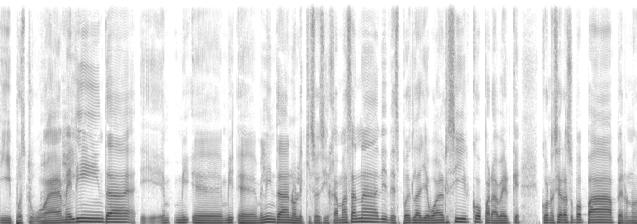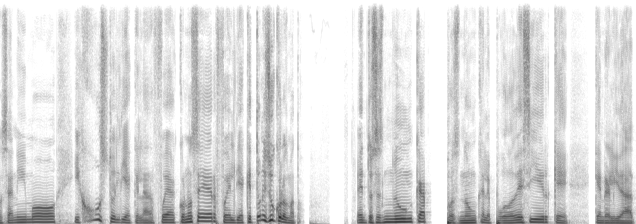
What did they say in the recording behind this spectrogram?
Y pues tuvo a Melinda, y, eh, eh, Melinda no le quiso decir jamás a nadie, después la llevó al circo para ver que conociera a su papá, pero no se animó. Y justo el día que la fue a conocer fue el día que Tony Zuko los mató. Entonces nunca, pues nunca le pudo decir que, que en realidad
